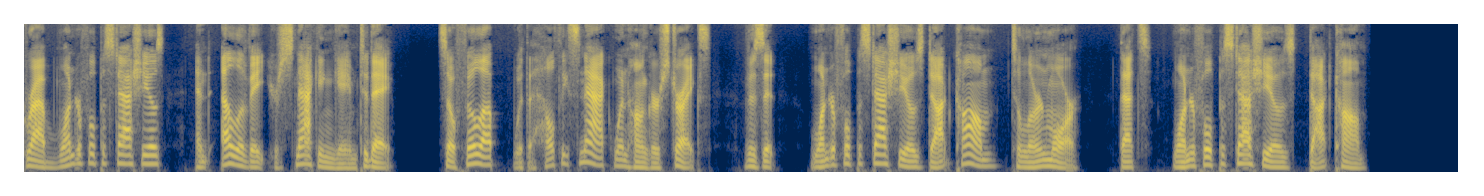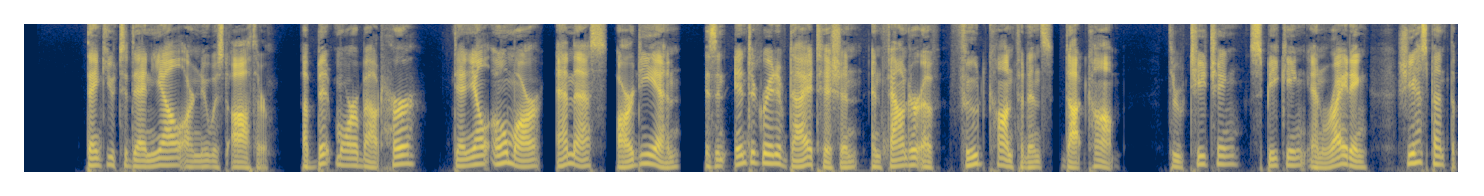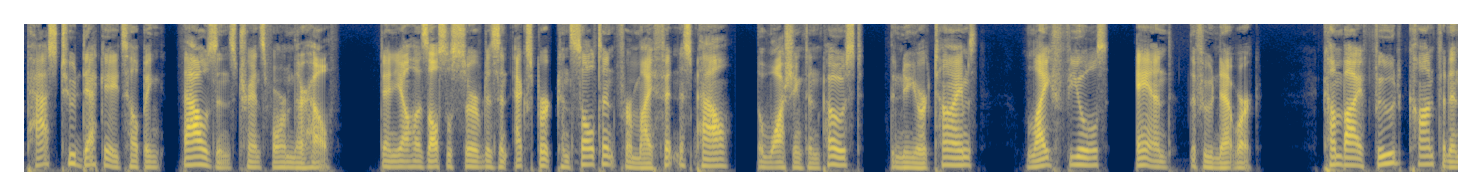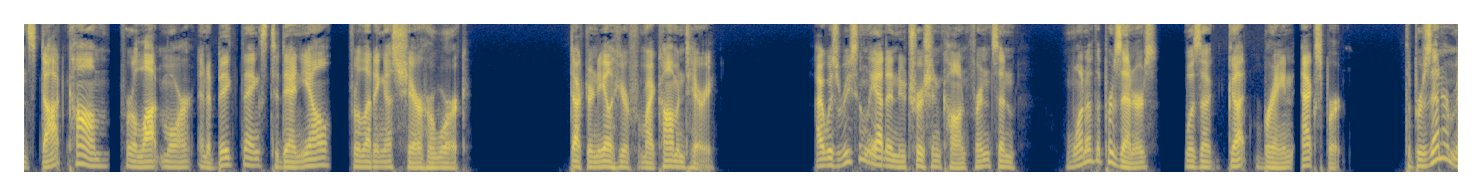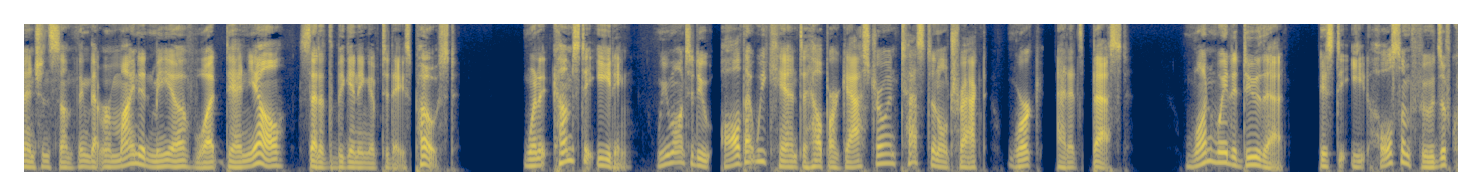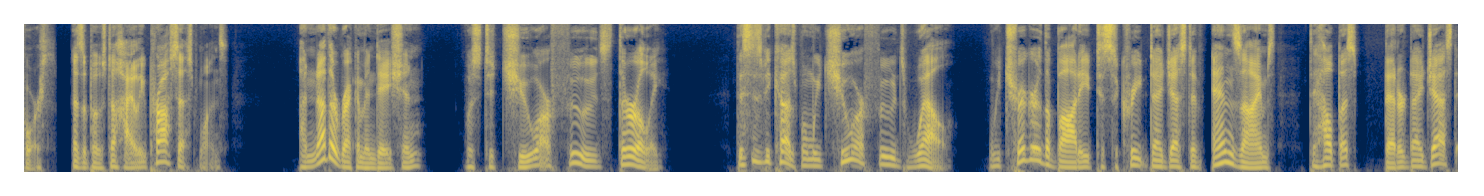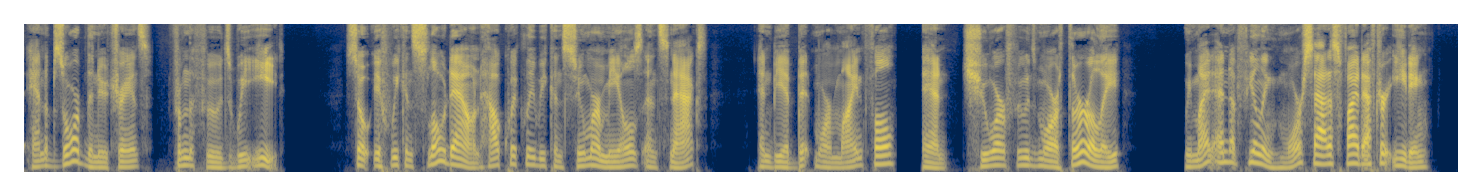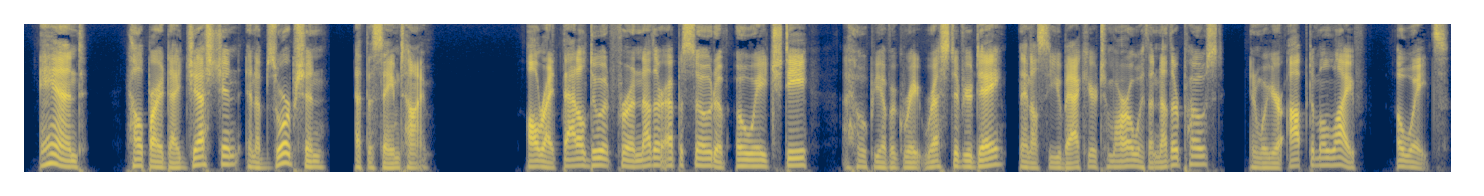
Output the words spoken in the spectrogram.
Grab wonderful pistachios and elevate your snacking game today. So fill up with a healthy snack when hunger strikes. Visit wonderfulpistachios.com to learn more. That's wonderfulpistachios.com. Thank you to Danielle, our newest author. A bit more about her. Danielle Omar, MS, RDN, is an integrative dietitian and founder of foodconfidence.com. Through teaching, speaking, and writing, she has spent the past two decades helping thousands transform their health. Danielle has also served as an expert consultant for MyFitnessPal, The Washington Post, The New York Times, Life Fuels, and the Food Network. Come by foodconfidence.com for a lot more, and a big thanks to Danielle for letting us share her work. Dr. Neal here for my commentary. I was recently at a nutrition conference, and one of the presenters was a gut brain expert. The presenter mentioned something that reminded me of what Danielle said at the beginning of today's post. When it comes to eating, we want to do all that we can to help our gastrointestinal tract work at its best. One way to do that is to eat wholesome foods, of course, as opposed to highly processed ones. Another recommendation was to chew our foods thoroughly. This is because when we chew our foods well, we trigger the body to secrete digestive enzymes to help us better digest and absorb the nutrients from the foods we eat. So, if we can slow down how quickly we consume our meals and snacks and be a bit more mindful and chew our foods more thoroughly, we might end up feeling more satisfied after eating and help our digestion and absorption at the same time. All right, that'll do it for another episode of OHD. I hope you have a great rest of your day, and I'll see you back here tomorrow with another post and where your optimal life awaits.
